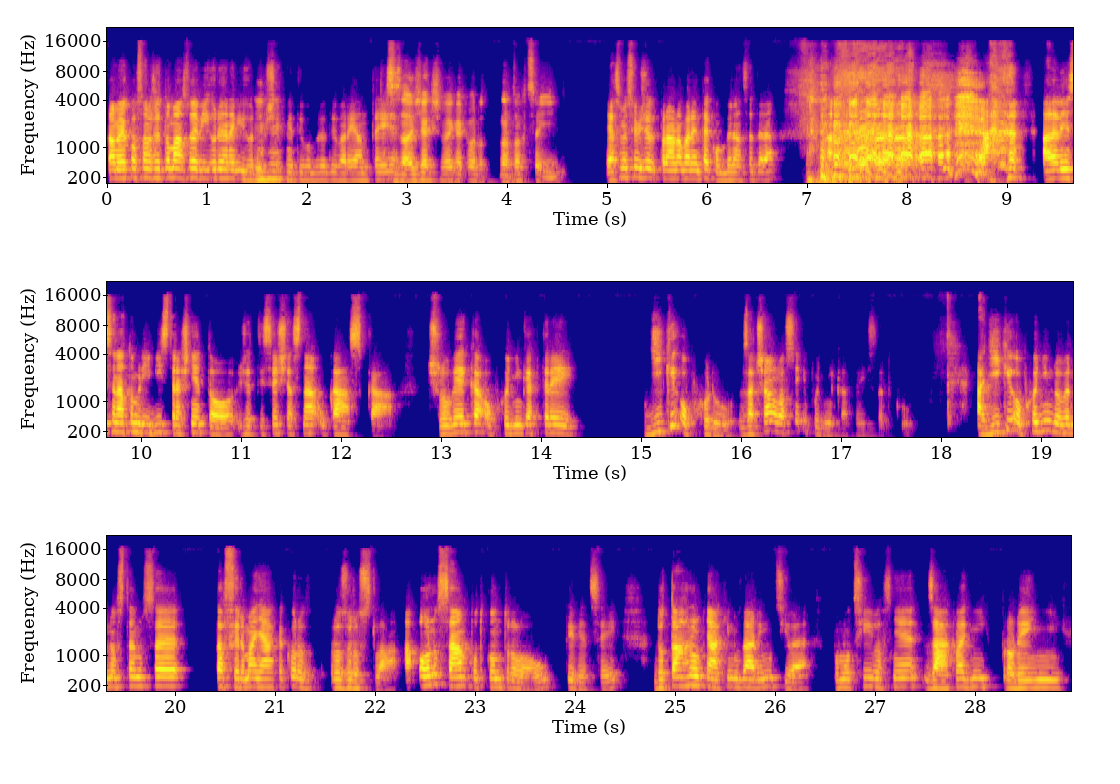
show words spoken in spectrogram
Tam jako samozřejmě to má své výhody a nevýhody, Mhm. všechny ty, ty varianty. Asi záleží, jak člověk jako do- na to chce jít. Já si myslím, že právě varianta je kombinace teda. Ale mně se na tom líbí strašně to, že ty jsi jasná ukázka člověka, obchodníka, který díky obchodu začal vlastně i podnikat ve výsledku. A díky obchodním dovednostem se ta firma nějak jako roz- rozrostla a on sám pod kontrolou ty věci dotáhnul k nějakému zdárnému cíle pomocí vlastně základních prodejních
